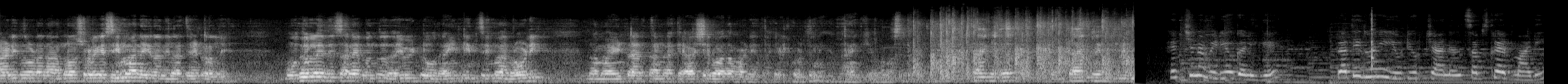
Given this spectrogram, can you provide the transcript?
ನಾಡಿದ್ದು ನೋಡೋಣ ಅನ್ನೋಷ್ಟೊಳಗೆ ಸಿನಿಮಾನೇ ಇರೋದಿಲ್ಲ ಥಿಯೇಟ್ರಲ್ಲಿ ಮೊದಲನೇ ದಿವಸನೇ ಬಂದು ದಯವಿಟ್ಟು ನೈನ್ಟೀನ್ ಸಿನಿಮಾ ನೋಡಿ ನಮ್ಮ ಎಂಟರ್ ತಂಡಕ್ಕೆ ಆಶೀರ್ವಾದ ಮಾಡಿ ಅಂತ ಕೇಳ್ಕೊಳ್ತೀನಿ. ಥ್ಯಾಂಕ್ ಯು ನಮಸ್ತೆ. ಹೆಚ್ಚಿನ ವಿಡಿಯೋಗಳಿಗೆ ಪ್ರತಿಧ್ವನಿ ಯೂಟ್ಯೂಬ್ ಚಾನೆಲ್ ಸಬ್ಸ್ಕ್ರೈಬ್ ಮಾಡಿ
